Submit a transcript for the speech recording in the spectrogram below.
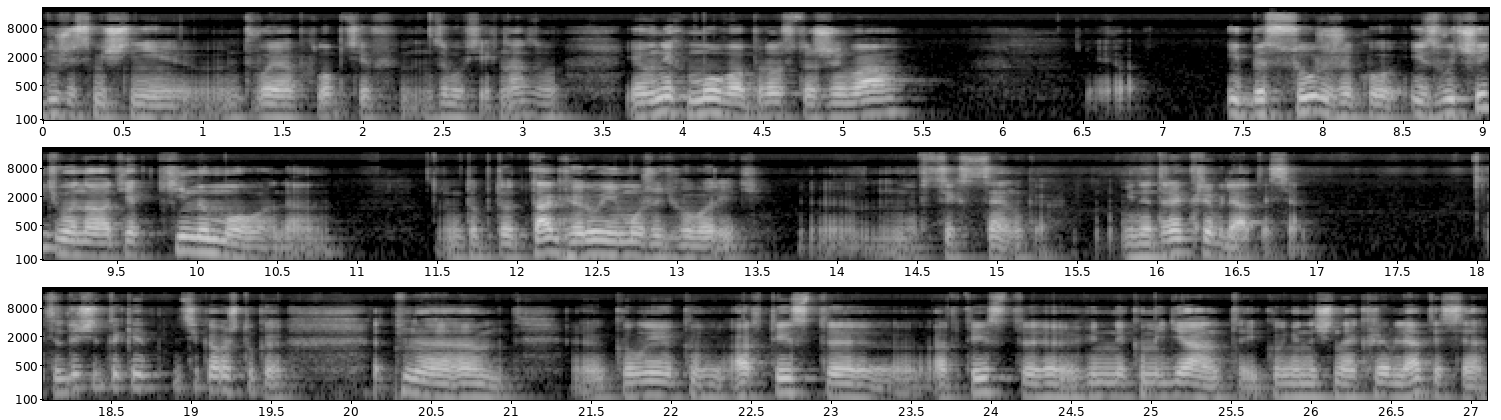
дуже смішні двоє хлопців, забувся їх назву. І у них мова просто жива і без суржику, і звучить вона от як кіномова. Да? Тобто так герої можуть говорити е, в цих сценках. І не треба кривлятися. Це дуже така цікава штука. Е, е, Коли артист, е, артист він не комедіант, і коли він починає кривлятися,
